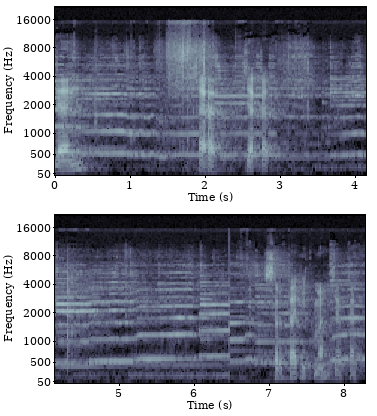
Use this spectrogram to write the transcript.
dan syarat zakat serta hikmah zakat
